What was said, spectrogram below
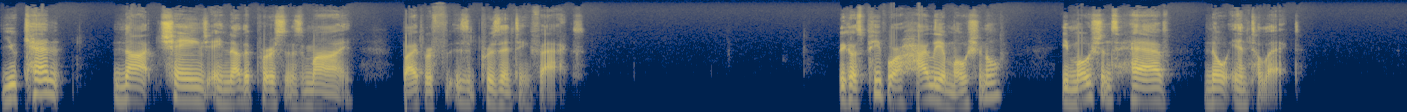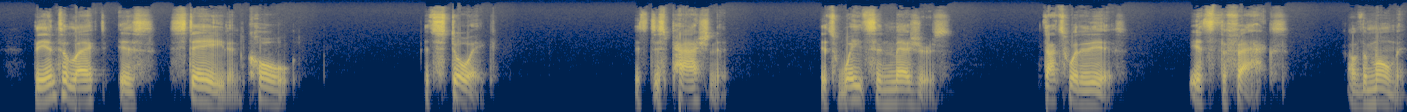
you can not change another person's mind by pre- presenting facts. Because people are highly emotional, emotions have no intellect. The intellect is staid and cold. It's stoic. It's dispassionate. It's weights and measures. That's what it is. It's the facts of the moment.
